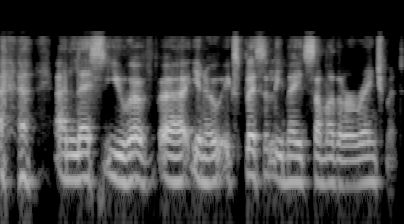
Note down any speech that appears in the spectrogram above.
unless you have, uh, you know, explicitly made some other arrangement.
